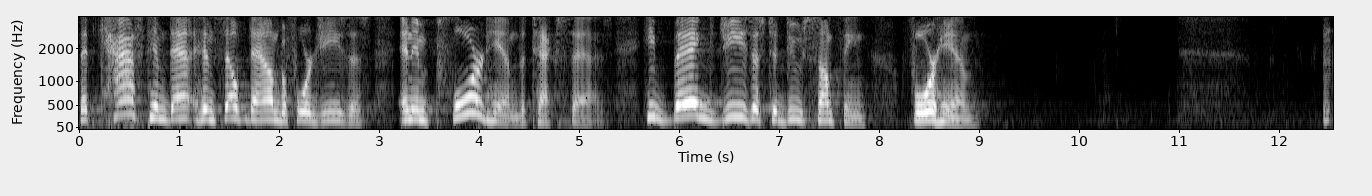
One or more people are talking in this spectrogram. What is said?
that cast him down, himself down before Jesus and implored him, the text says. He begged Jesus to do something for him.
